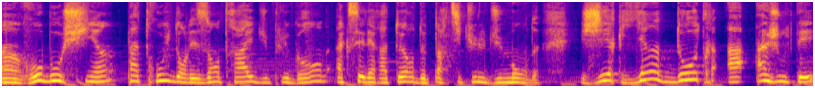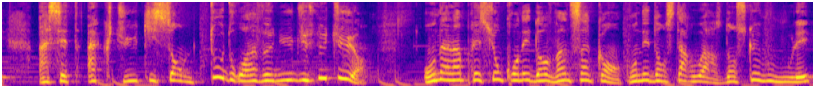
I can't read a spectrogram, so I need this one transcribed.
un robot chien patrouille dans les entrailles du plus grand accélérateur de particules du monde. J'ai rien d'autre à ajouter à cette actu qui semble tout droit venu du futur. On a l'impression qu'on est dans 25 ans, qu'on est dans Star Wars, dans ce que vous voulez.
